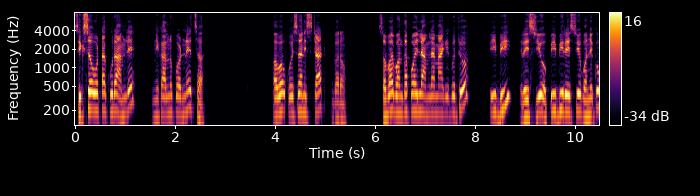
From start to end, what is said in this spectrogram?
सिक्स सौवटा कुरा हामीले निकाल्नु पर्ने छ। अब क्वेसन स्टार्ट गरौँ। सबैभन्दा पहिला हामीलाई मागेको थियो पिबी रेसियो पिबी रेसियो भनेको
